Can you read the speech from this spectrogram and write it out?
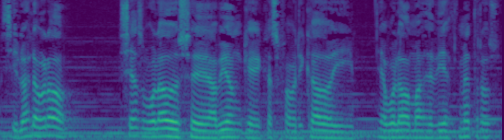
si lo has logrado, si has volado ese avión que, has fabricado y, y, ha volado más de 10 metros,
